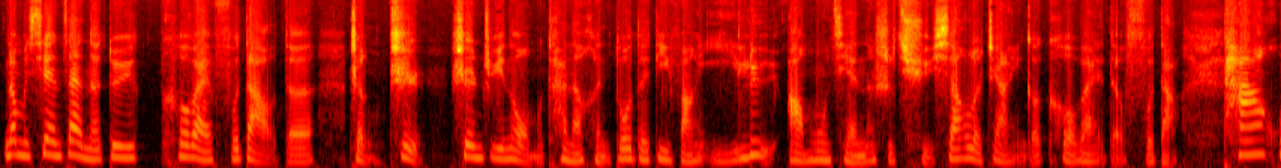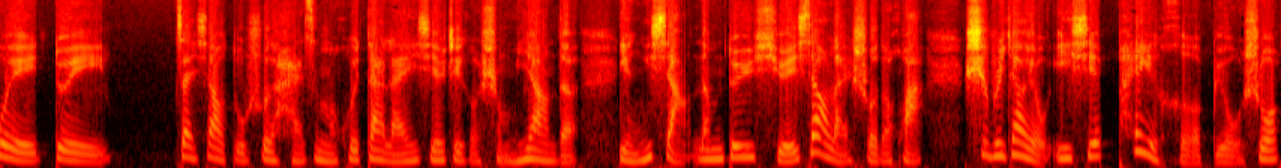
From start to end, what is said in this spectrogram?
那么现在呢，对于课外辅导的整治，甚至于呢，我们看到很多的地方一律啊，目前呢是取消了这样一个课外的辅导，它会对。在校读书的孩子们会带来一些这个什么样的影响？那么对于学校来说的话，是不是要有一些配合？比如说。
